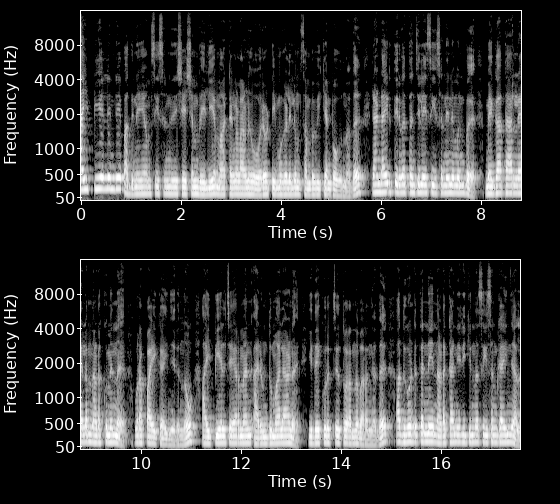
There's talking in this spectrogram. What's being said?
ഐ പി എല്ലിന്റെ പതിനേഴാം സീസണിന് ശേഷം വലിയ മാറ്റങ്ങളാണ് ഓരോ ടീമുകളിലും സംഭവിക്കാൻ പോകുന്നത്. രണ്ടായിരത്തി ഇരുപത്തഞ്ചിലെ സീസണിന് മുൻപ് മെഗാ താരലേലം നടക്കുമെന്ന് ഉറപ്പായി കഴിഞ്ഞിരുന്നു. I P L chairman Arun ദുമാലാണ് ഇതേക്കുറിച്ച് തുറന്നു പറഞ്ഞത്. അതുകൊണ്ട് തന്നെ നടക്കാനിരിക്കുന്ന സീസൺ കഴിഞ്ഞാൽ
